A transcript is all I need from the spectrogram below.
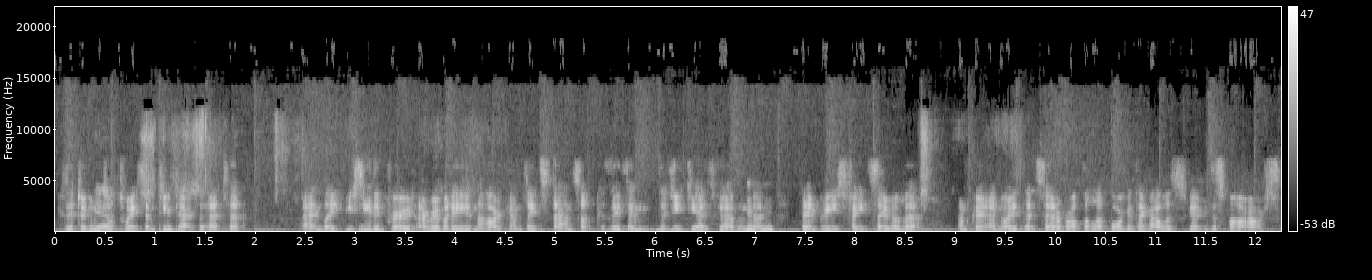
because it took him Yeah. until 2017 to actually hit it. And like you see the crowd, everybody in the hardcam side stands up because they think the GTS is going to happen, but then Breeze fights out of it. I'm quite annoyed that Sarah brought the Liv Morgan thing. I was going to be the smart arse.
